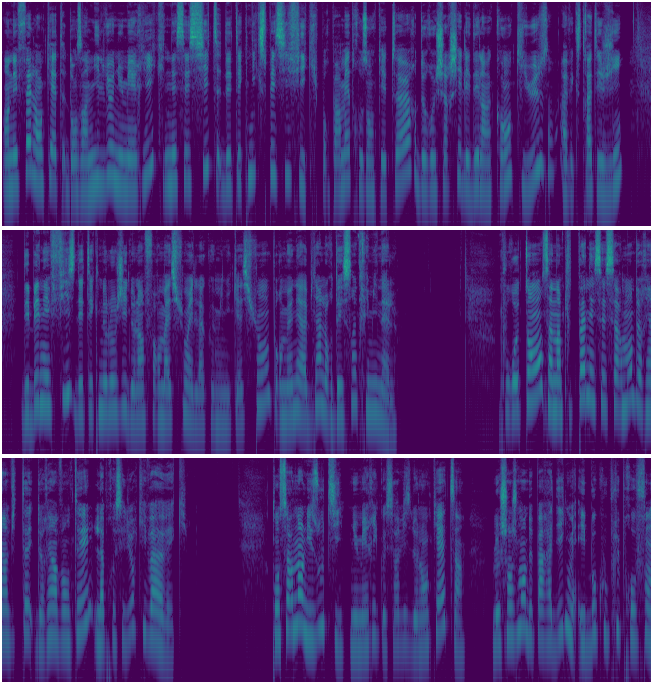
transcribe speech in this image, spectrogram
En effet, l'enquête dans un milieu numérique nécessite des techniques spécifiques pour permettre aux enquêteurs de rechercher les délinquants qui usent, avec stratégie, des bénéfices des technologies de l'information et de la communication pour mener à bien leurs desseins criminels. Pour autant, ça n'implique pas nécessairement de, réinventer la procédure qui va avec. Concernant les outils numériques au service de l'enquête, le changement de paradigme est beaucoup plus profond.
